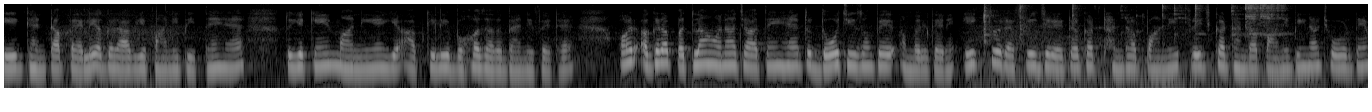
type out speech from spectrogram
एक घंटा पहले अगर आप ये पानी पीते हैं तो यकीन मानिए ये आपके लिए बहुत ज़्यादा बेनिफिट है। और अगर आप पतला होना चाहते हैं तो दो चीज़ों पे अमल करें। एक तो रेफ्रिजरेटर का ठंडा पानी, फ्रिज का ठंडा पानी पीना छोड़ दें।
